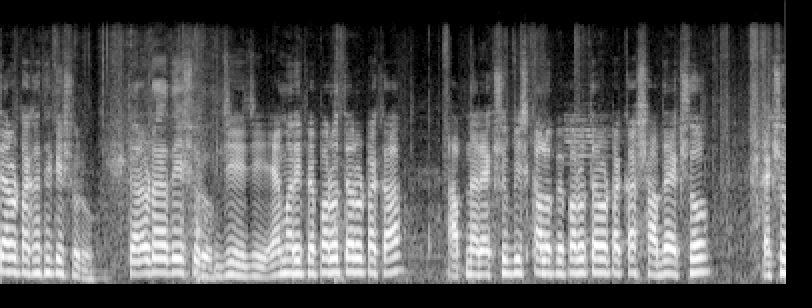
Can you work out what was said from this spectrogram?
তেরো টাকা থেকে শুরু। তেরো টাকা থেকে শুরু? জি জি। এমআরই পেপারও তেরো টাকা। আপনার একশো বিশ কালো পেপারও তেরো টাকা। সাদা একশো একশো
